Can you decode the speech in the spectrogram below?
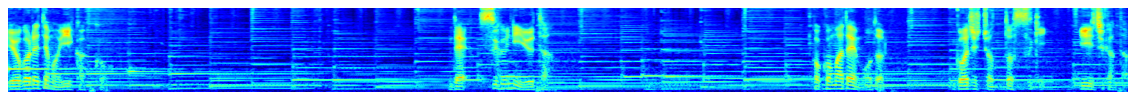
汚れてもいい格好。ですぐに U ターン。ここまで戻る。5時ちょっと過ぎいい時間だ。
